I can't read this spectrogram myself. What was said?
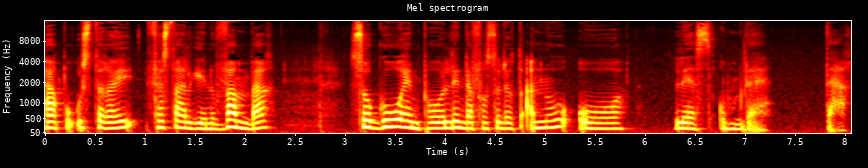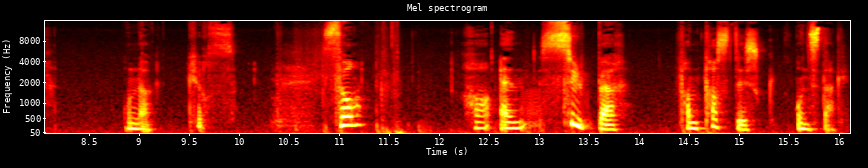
her på Osterøy første helg i november, så gå inn på lindafosse.no og les om det der under kurs. Så ha en super, fantastisk onsdag.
